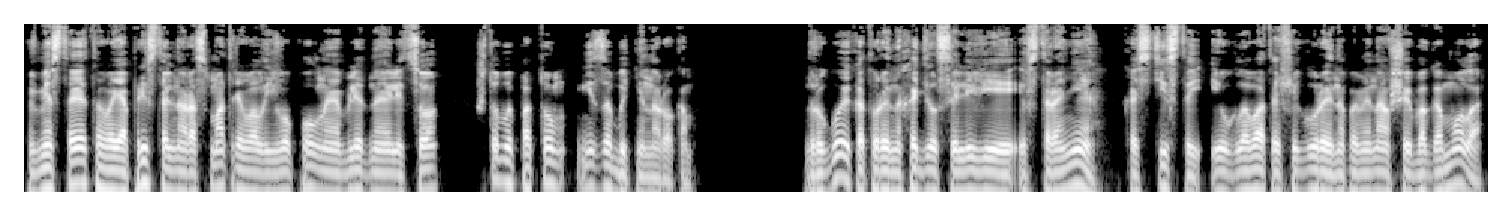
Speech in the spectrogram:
Вместо этого я пристально рассматривал его полное бледное лицо, чтобы потом не забыть ненароком. Другой, который находился левее и в стороне, костистой и угловатой фигурой, напоминавшей богомола,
